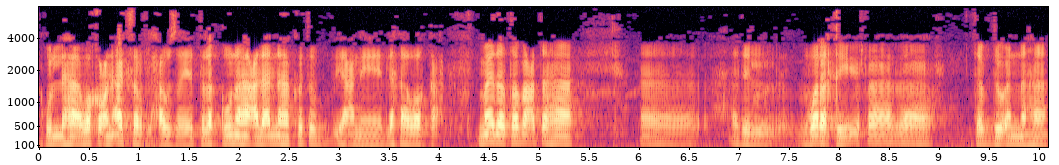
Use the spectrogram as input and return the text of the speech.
يقول لها وقع أكثر في الحوزة يتلقونها على أنها كتب يعني لها وقع. ماذا طبعتها؟ آه، هذه الورقي فتبدو أنها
